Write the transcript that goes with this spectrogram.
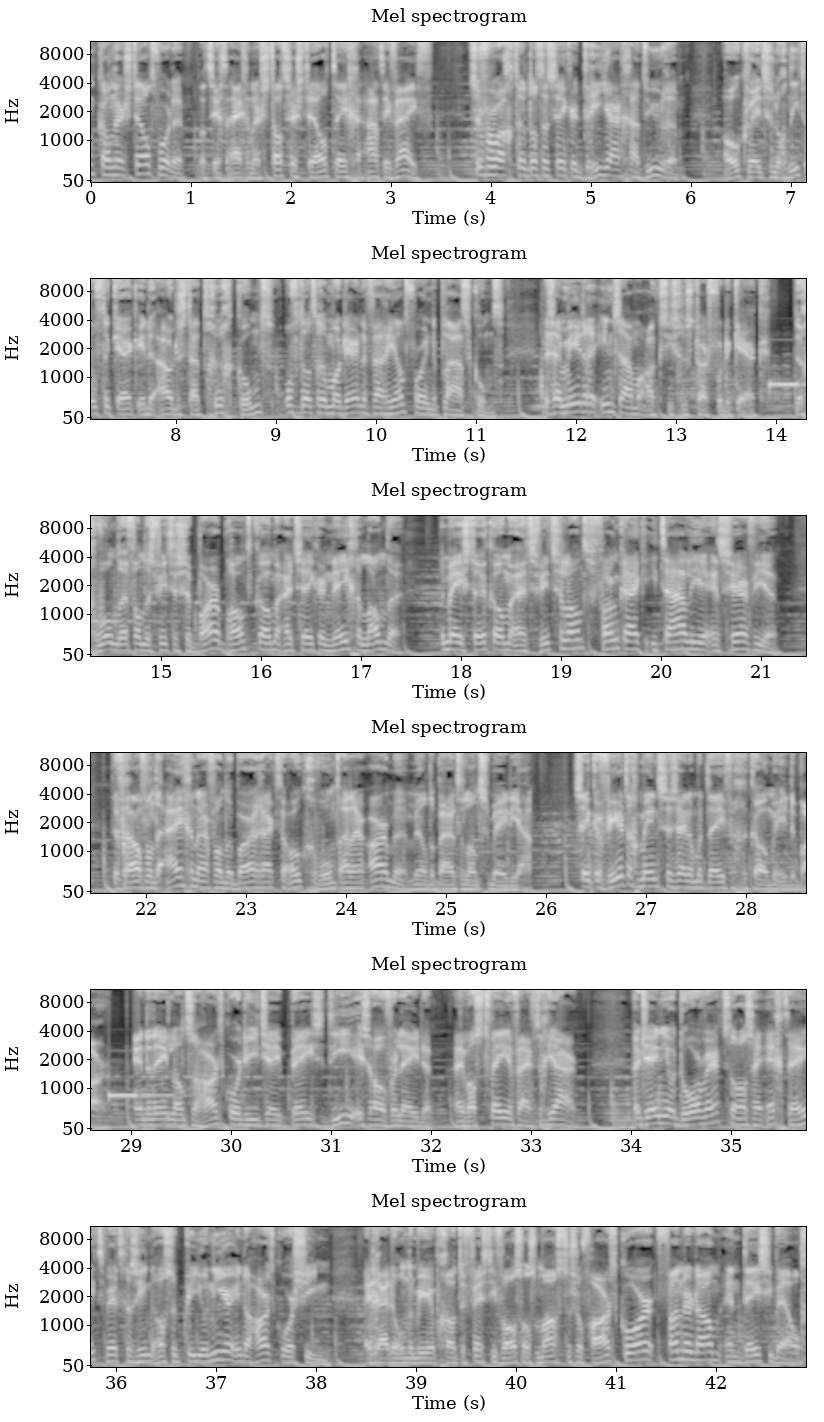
kan hersteld worden. Dat zegt eigenaar Stadsherstel tegen AT5. Ze verwachten dat het zeker drie jaar gaat duren. Ook weten ze nog niet of de kerk in de oude staat terugkomt... of dat er een moderne variant voor in de plaats komt. Er zijn meerdere inzamelacties gestart voor de kerk. De gewonden van de Zwitserse barbrand komen uit zeker negen landen. De meeste komen uit Zwitserland, Frankrijk, Italië en Servië. De vrouw van de eigenaar van de bar raakte ook gewond aan haar armen... melden buitenlandse media. Zeker 40 mensen zijn om het leven gekomen in de bar. En de Nederlandse hardcore-dj Base D is overleden. Hij was 52 jaar. Eugenio Doorwert, zoals hij echt heet, werd gezien als een pionier in de hardcore scene. Hij draaide onder meer op grote festivals als Masters of Hardcore, Thunderdome en Decibel.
